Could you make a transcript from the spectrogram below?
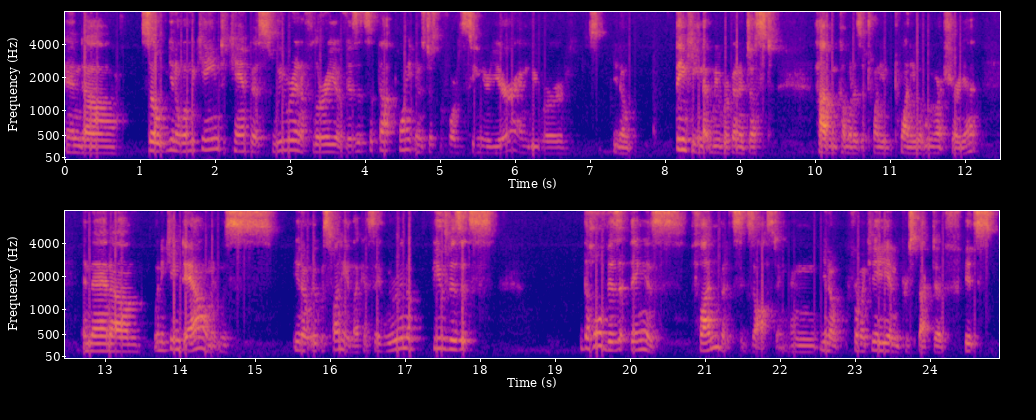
And uh, so you know when we came to campus, we were in a flurry of visits at that point. It was just before his senior year, and we were, you know, thinking that we were going to just have him come out as a 2020, but we weren't sure yet. And then um, when he came down, it was, you know, it was funny. Like I said, we were in a few visits. The whole visit thing is fun, but it's exhausting. And, you know, from a Canadian perspective, it's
